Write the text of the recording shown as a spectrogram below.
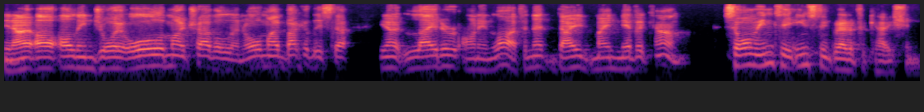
You know I'll, I'll enjoy all of my travel and all my bucket list stuff you know, later on in life. And that day may never come. So I'm into instant gratification.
